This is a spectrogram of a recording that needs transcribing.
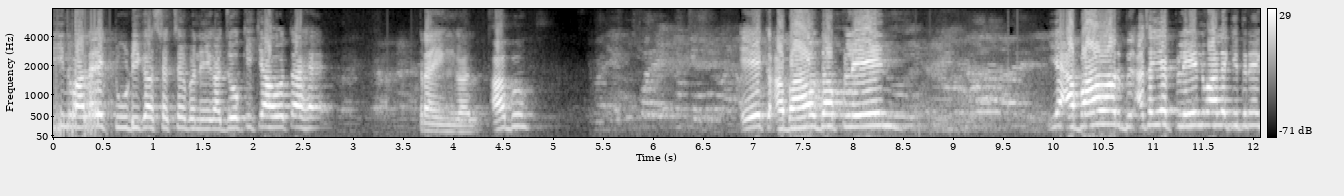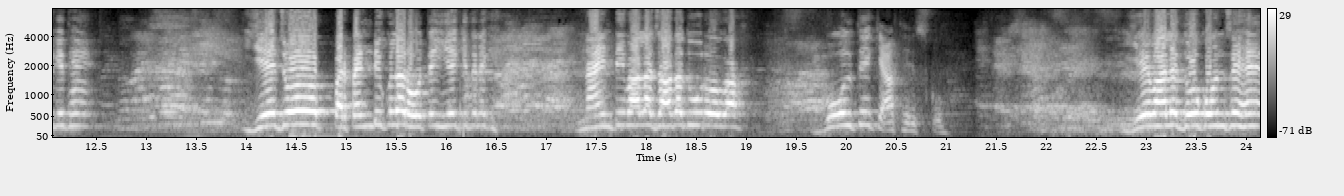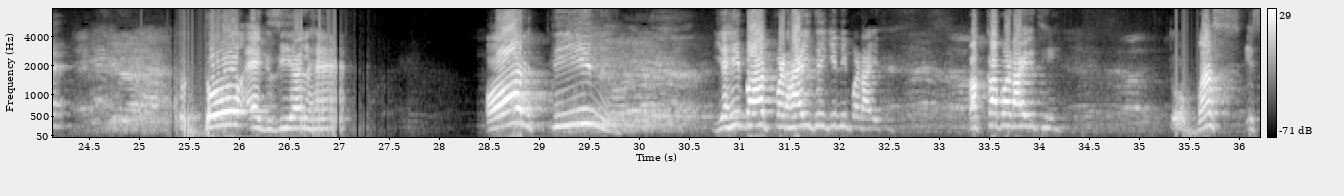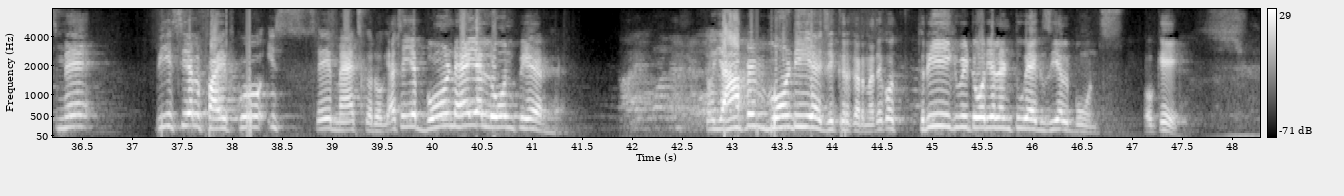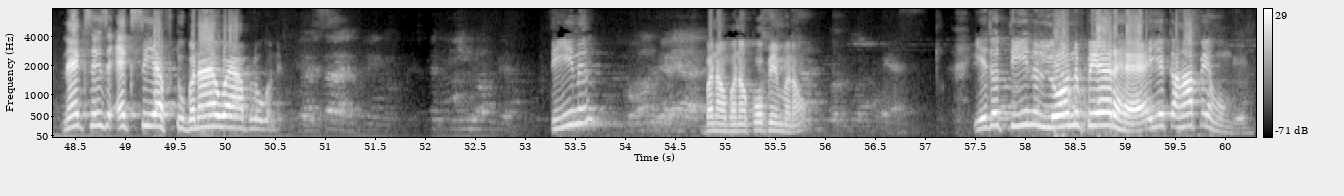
तीन वाला एक टू डी का स्ट्रक्चर बनेगा, जो कि क्या होता है? ट्राइंगल अब एक अबाव द प्लेन ये अबाव और अच्छा ये प्लेन वाले कितने के थे? ये जो परपेंडिकुलर होते, ये कितने के 90 वाला ज़्यादा दूर होगा। बोलते क्या थे इसको? ये वाले दो कौन से हैं? तो दो एक्सियल हैं और तीन, यही बात पढ़ाई थी कि नहीं पढ़ाई थी? पक्का पढ़ाई थी। तो बस इसमें पीसीएल फाइव को इससे मैच करोगे। अच्छा ये बॉन्ड है या लोन पेयर है? तो यहाँ पे बॉन्ड ही है ज़िक्र करना। देखो three equatorial and two axial bonds okay next is X E F two बनाया हुआ है आप लोगों ने। तीन? बनाओ बनाओ, कॉपी में बनाओ। ये जो तीन लोन पेयर है, ये कहाँ पे होंगे?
